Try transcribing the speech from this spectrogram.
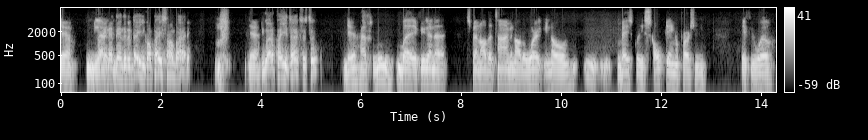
Yeah. You gotta, mean, at the end of the day, you're gonna pay somebody. yeah. You got to pay your taxes too. Yeah, absolutely. But if you're gonna spend all the time and all the work, you know, basically sculpting a person, if you will,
